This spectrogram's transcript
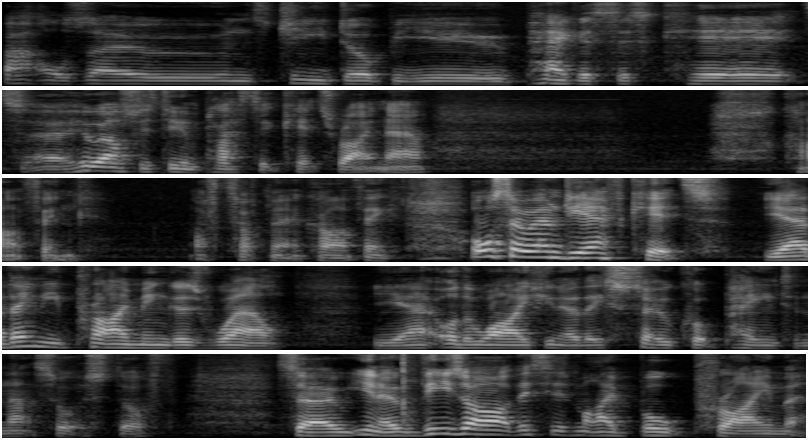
Battle Zones, GW, Pegasus kits. Uh, who else is doing plastic kits right now? can't think. Off the top of my head, I can't think. Also MDF kits. Yeah, they need priming as well. Yeah, otherwise, you know, they soak up paint and that sort of stuff. So, you know, these are, this is my bulk primer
